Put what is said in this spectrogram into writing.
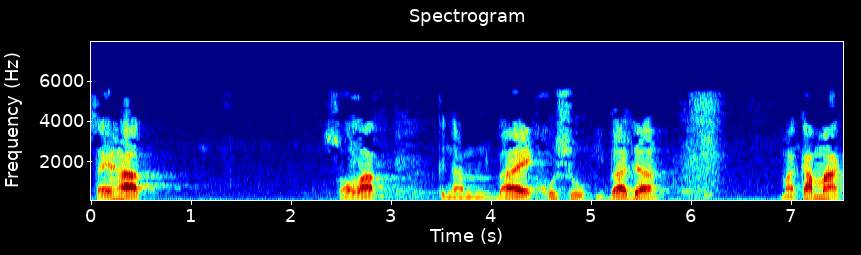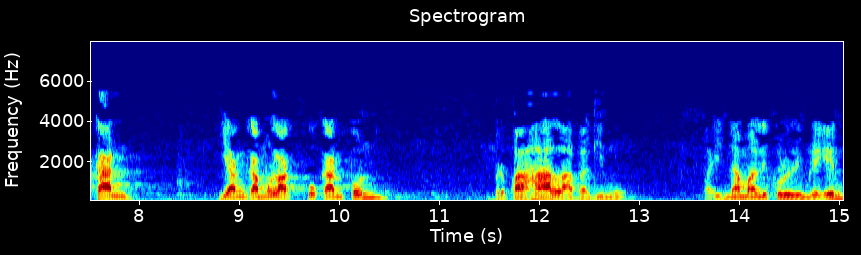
sehat, sholat dengan baik, khusyuk, ibadah, maka makan yang kamu lakukan pun berpahala bagimu. Wa inna malikul imri'in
